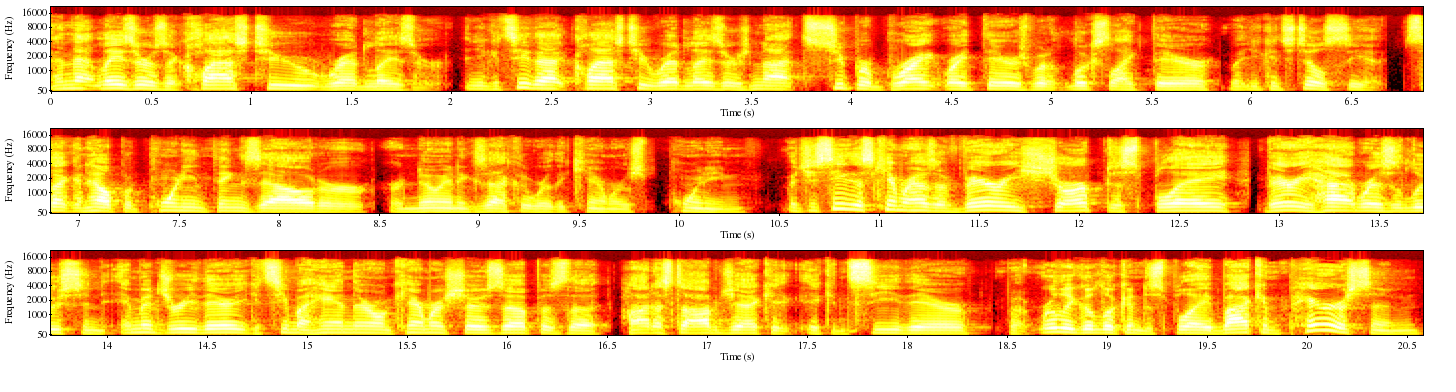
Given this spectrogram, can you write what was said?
And that laser is a class two red laser. And you can see that class two red laser is not super bright right there is what it looks like there, but you can still see it. So I can help with pointing things out or, or knowing exactly where the camera is pointing. But you see this camera has a very sharp display, very high resolution imagery there. You can see my hand there on camera shows up as the hottest object it, it can see there, but really good looking display. By comparison,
